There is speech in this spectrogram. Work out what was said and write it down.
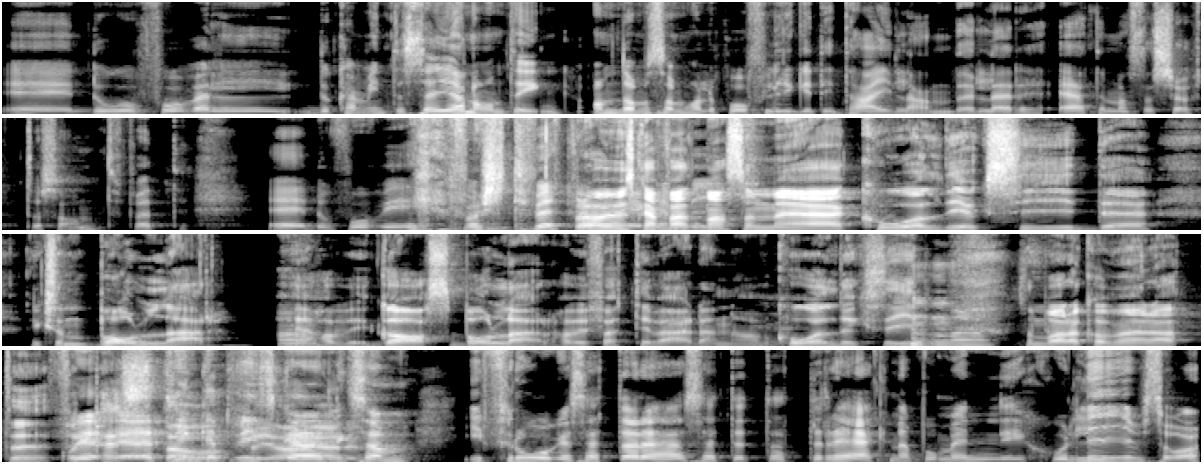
eh, då, får väl, då kan vi inte säga någonting om de som håller på och flyger till Thailand eller äter massa kött och sånt. För att eh, då får vi först tvätta då har vi skaffat massor med koldioxid, eh, liksom bollar. Eh, Har vi, gasbollar har vi fött i världen av koldioxid. Mm. Som bara kommer att eh, Och jag, förpesta jag tänker att vi ska liksom ifrågasätta det här sättet att räkna på människoliv så.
